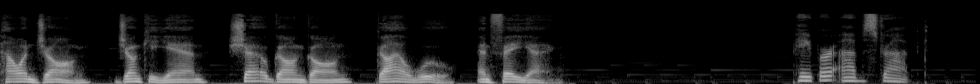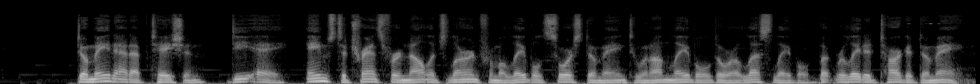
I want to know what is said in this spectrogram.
Haowen Zhang, Junchi Yan, Shaogang Gong, Guile Wu, and Fei Yang. Paper Abstract Domain Adaptation, DA, aims to transfer knowledge learned from a labeled source domain to an unlabeled or a less labeled but related target domain.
